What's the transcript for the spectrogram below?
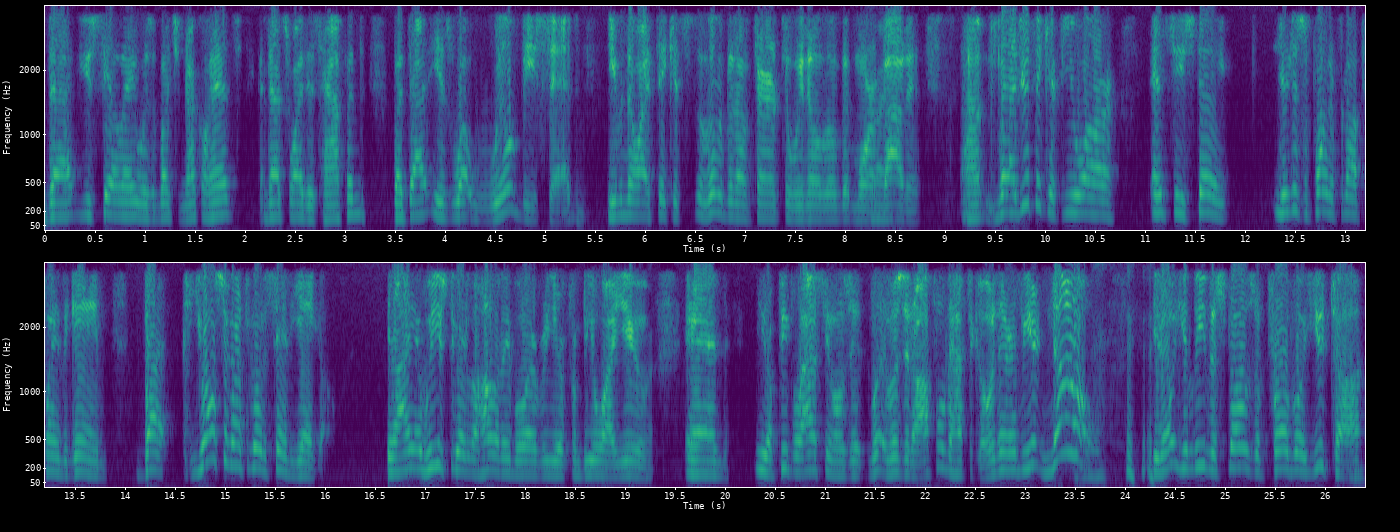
that UCLA was a bunch of knuckleheads and that's why this happened. But that is what will be said, even though I think it's a little bit unfair until we know a little bit more Right. about it. Um, but I do think if you are NC State, you're disappointed for not playing the game, but you also got to go to San Diego. You know, I, we used to go to the Holiday Bowl every year from BYU, and you know, people ask me, was it was it awful to have to go there every year? No, you know, you leave the snows of Provo, Utah,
